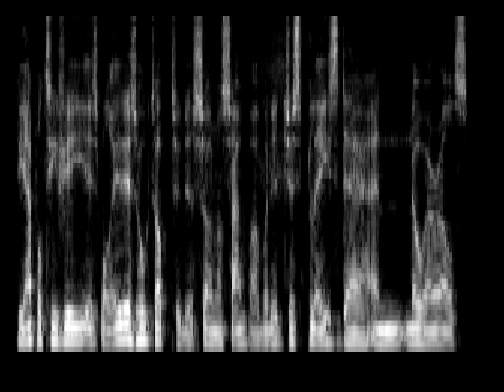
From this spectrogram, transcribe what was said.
the Apple TV is well, it is hooked up to the Sonos soundbar, but it just plays there and nowhere else.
